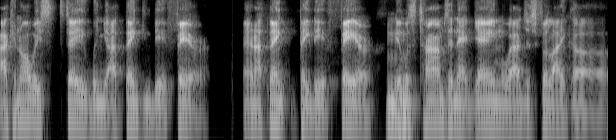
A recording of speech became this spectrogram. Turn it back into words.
I can always say when you, I think you did fair, and I think they did fair. Mm-hmm. It was times in that game where I just feel like uh,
